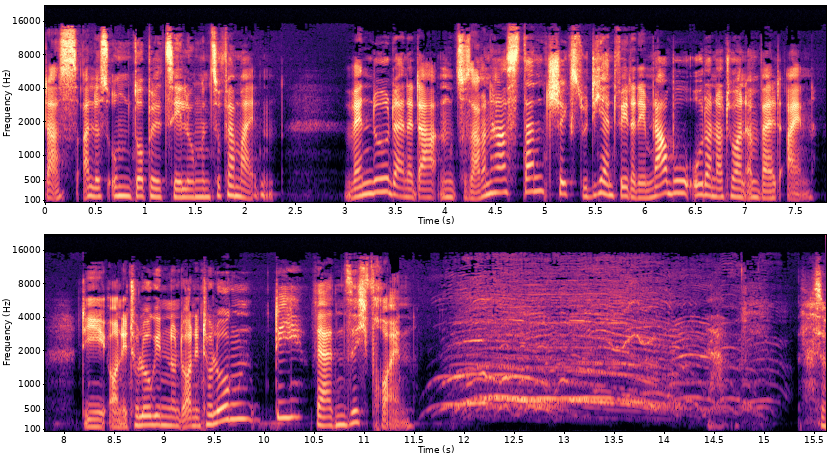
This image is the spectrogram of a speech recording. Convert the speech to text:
Das alles um Doppelzählungen zu vermeiden. Wenn du deine Daten zusammen hast, dann schickst du die entweder dem NABU oder Naturen im Wald ein. Die Ornithologinnen und Ornithologen, die werden sich freuen. Ja, also,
